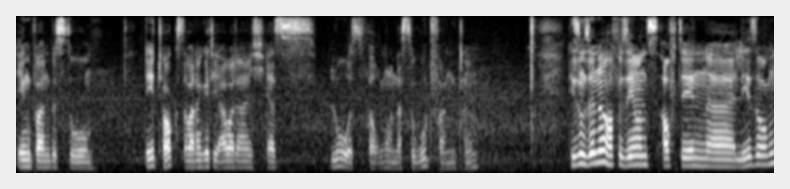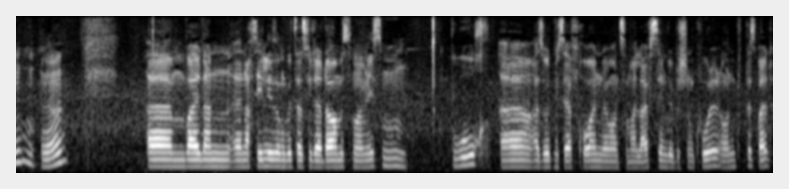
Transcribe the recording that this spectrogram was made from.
irgendwann bist du detox, aber dann geht die Arbeit eigentlich erst los, warum man das so gut fand. Ne? In diesem Sinne, hoffe, wir sehen uns auf den äh, Lesungen, ne? ähm, weil dann äh, nach den Lesungen wird das wieder dauern bis zum nächsten Buch. Äh, also würde mich sehr freuen, wenn wir uns nochmal live sehen, wird bestimmt cool und bis bald.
